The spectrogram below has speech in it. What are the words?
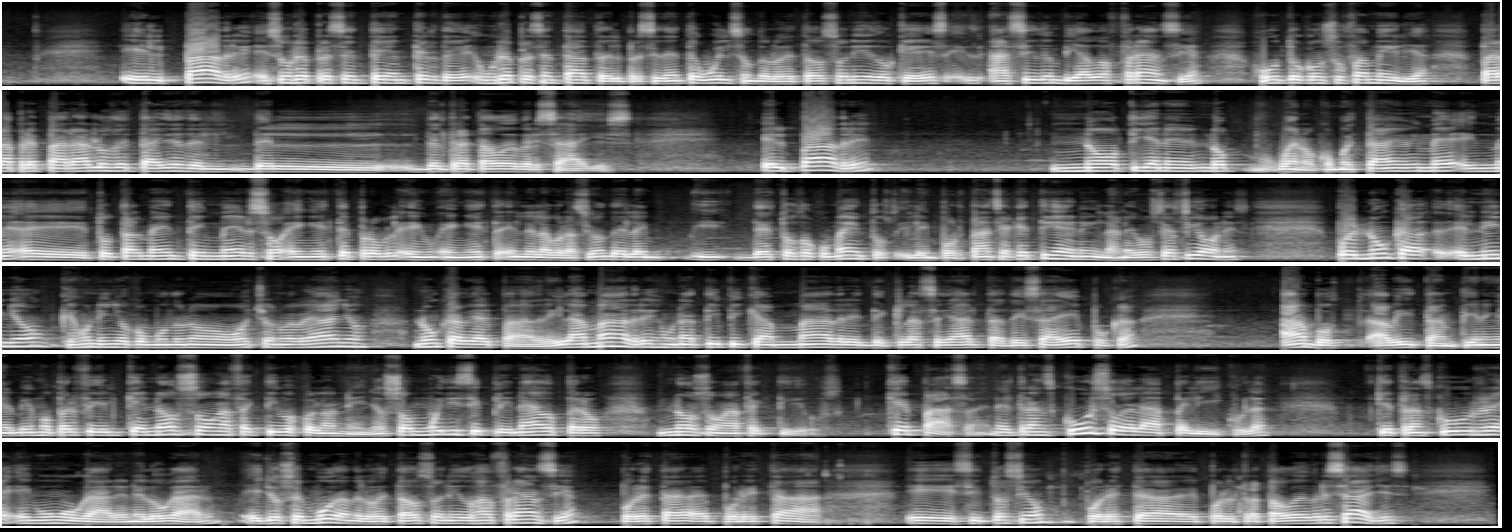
El padre es un representante, de, un representante del presidente Wilson de los Estados Unidos que es, ha sido enviado a Francia junto con su familia para preparar los detalles del, del Tratado de Versalles. El padre no tiene, no, bueno, como está eh, totalmente inmerso en este en, en, este, en la elaboración de, la, de estos documentos y la importancia que tienen las negociaciones, pues nunca, el niño, que es un niño como de unos 8 o 9 años, nunca ve al padre. Y la madre es una típica madre de clase alta de esa época, ambos habitan, tienen el mismo perfil, que no son afectivos con los niños. Son muy disciplinados, pero no son afectivos. ¿Qué pasa? En el transcurso de la película, que transcurre en un hogar, en el hogar, ellos se mudan de los Estados Unidos a Francia por esta, por esta eh, situación, por, esta, por el Tratado de Versalles,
